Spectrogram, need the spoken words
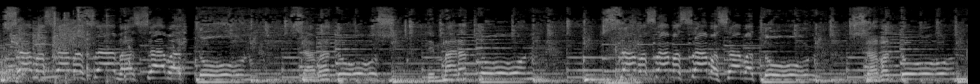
Saba, saba, saba, sabatón. Sábados de maratón. Saba, saba, saba, sabatón. Sabatón,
